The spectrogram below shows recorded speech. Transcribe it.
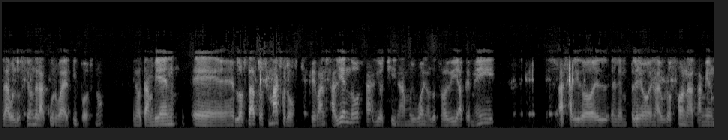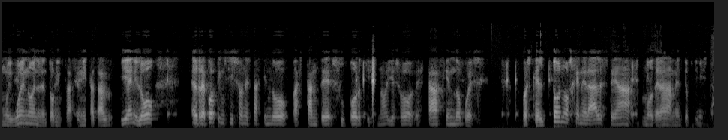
la evolución de la curva de tipos, ¿no? sino también eh, los datos macro que van saliendo. Salió China muy bueno el otro día, PMI, ha salido el, empleo en la eurozona también muy bueno, en el entorno inflacionista también, y luego el reporting season está haciendo bastante supportive, ¿no? Y eso está haciendo, pues, pues que el tono general sea moderadamente optimista.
